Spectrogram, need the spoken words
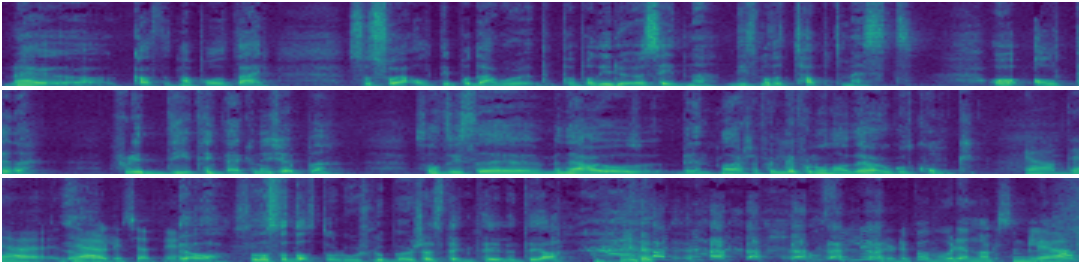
når jeg kastet meg på dette her, så så jeg alltid på, der hvor, på, på de røde sidene. De som hadde tapt mest. Og alltid det. Fordi de tenkte jeg kunne kjøpe. Sånn hvis, men jeg har jo brent meg der, selvfølgelig, for noen av de har jo gått konk. Ja, det er, det er jo litt kjedelig. Ja, Så da, så da står det Oslo Børs er stengt hele tida. Og så lurer du på hvor den oksen ble av.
